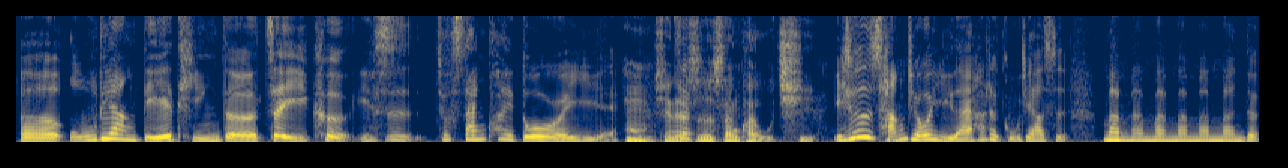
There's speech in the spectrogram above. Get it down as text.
呃无量跌停的这一刻，也是就三块多而已。哎，嗯，现在是三块五七，也就是长久以来它的股价是慢慢慢慢慢慢的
